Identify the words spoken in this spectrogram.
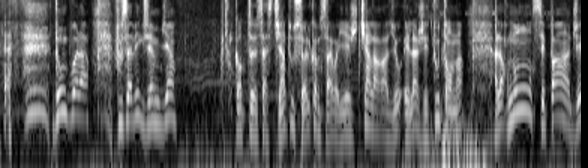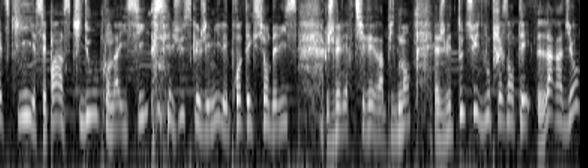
Donc voilà, vous savez que j'aime bien quand ça se tient tout seul comme ça, vous voyez, je tiens la radio et là j'ai tout en main. Alors non, c'est pas un jet ski, c'est pas un skidoo qu'on a ici, c'est juste que j'ai mis les protections d'hélice. Je vais les retirer rapidement. Je vais tout de suite vous présenter la radio.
